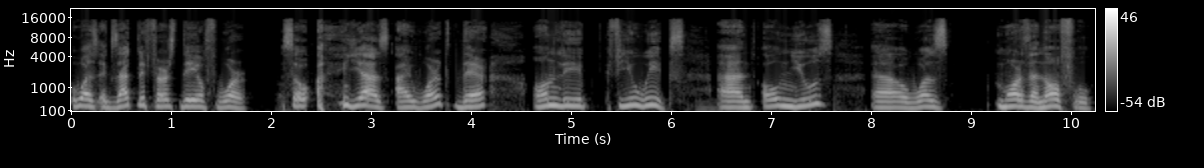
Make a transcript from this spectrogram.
was exactly first day of work so yes i worked there only few weeks and all news uh, was more than awful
